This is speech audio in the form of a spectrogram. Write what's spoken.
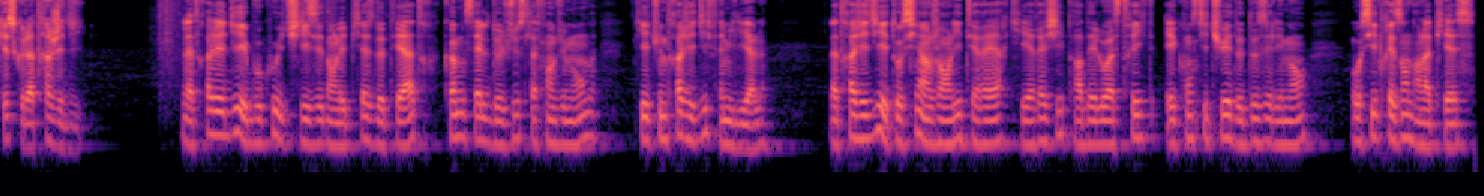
qu'est-ce que la tragédie? La tragédie est beaucoup utilisée dans les pièces de théâtre, comme celle de Juste la fin du monde, est une tragédie familiale. La tragédie est aussi un genre littéraire qui est régi par des lois strictes et constitué de deux éléments, aussi présents dans la pièce,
